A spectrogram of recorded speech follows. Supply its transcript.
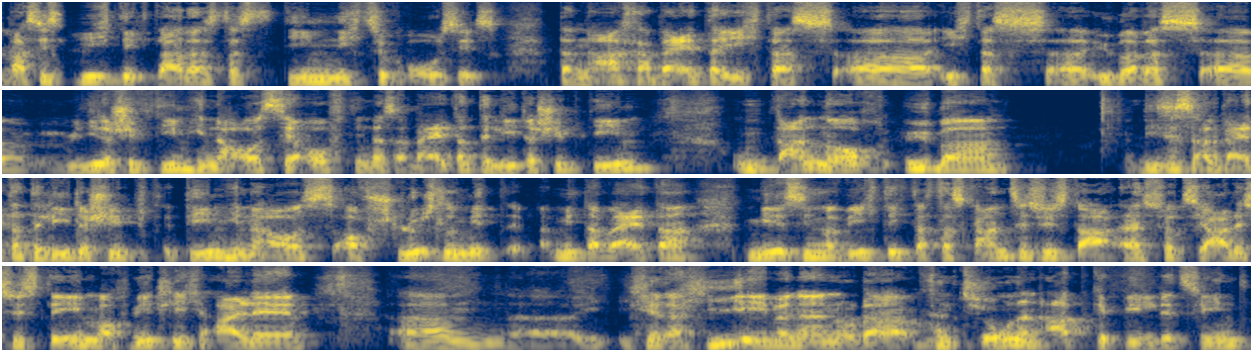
Das ist wichtig, da dass das Team nicht zu groß ist. Danach erweitere ich das, äh, ich das äh, über das äh, Leadership-Team hinaus sehr oft in das erweiterte Leadership-Team und dann noch über dieses erweiterte Leadership-Team hinaus auf Schlüsselmitarbeiter. Mir ist immer wichtig, dass das ganze System, äh, soziale System auch wirklich alle ähm, äh, Hierarchieebenen oder Funktionen abgebildet sind.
